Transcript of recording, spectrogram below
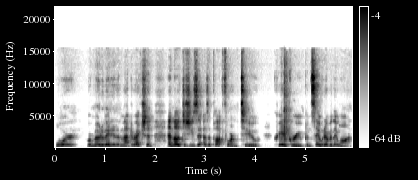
or or motivated in that direction and they'll just use it as a platform to create a group and say whatever they want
